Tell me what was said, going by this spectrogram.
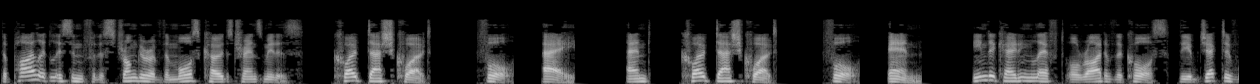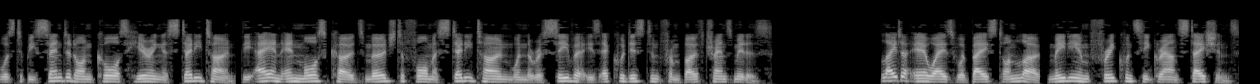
The pilot listened for the stronger of the Morse code's transmitters, quote dash quote, for A, and quote dash quote, for N indicating left or right of the course. The objective was to be centered on course hearing a steady tone. The A and N Morse codes merge to form a steady tone when the receiver is equidistant from both transmitters. Later airways were based on low, medium frequency ground stations,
